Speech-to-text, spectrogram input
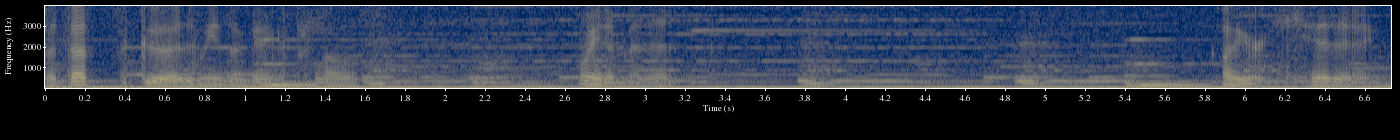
But that's good. It means I'm getting close. Wait a minute. Oh, you're kidding.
